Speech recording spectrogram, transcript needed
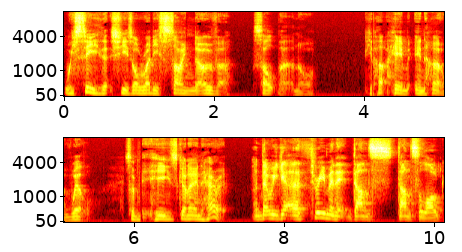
We see that she's already signed over Saltburn, or put him in her will. So he's going to inherit. And then we get a three-minute dance dancealogue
